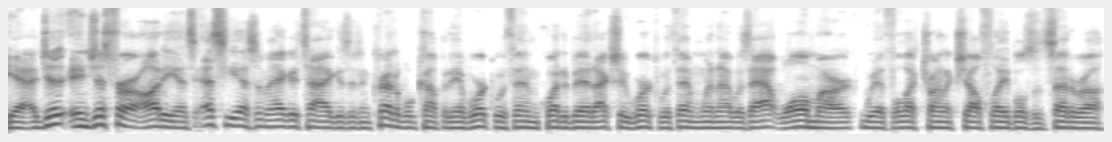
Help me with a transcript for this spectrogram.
Yeah, just, and just for our audience, SES Imagotag is an incredible company. I've worked with them quite a bit. I actually worked with them when I was at Walmart with electronic shelf labels, et cetera,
